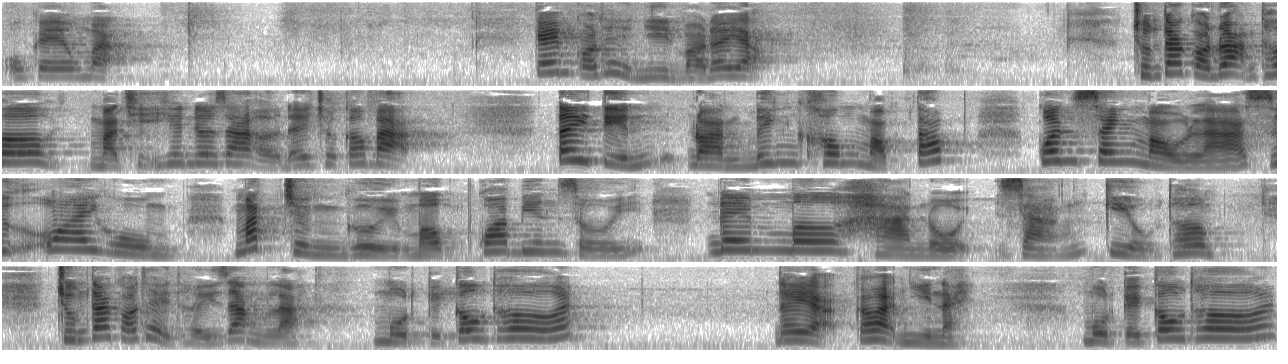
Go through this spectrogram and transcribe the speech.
Ok không ạ? Các em có thể nhìn vào đây ạ. Chúng ta có đoạn thơ mà chị Hiên đưa ra ở đây cho các bạn. Tây tiến đoàn binh không mọc tóc, Quân xanh màu lá giữ oai hùm, Mắt chừng gửi mộng qua biên giới, Đêm mơ Hà Nội dáng kiều thơm. Chúng ta có thể thấy rằng là Một cái câu thơ ấy đây ạ, các bạn nhìn này Một cái câu thơ ấy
